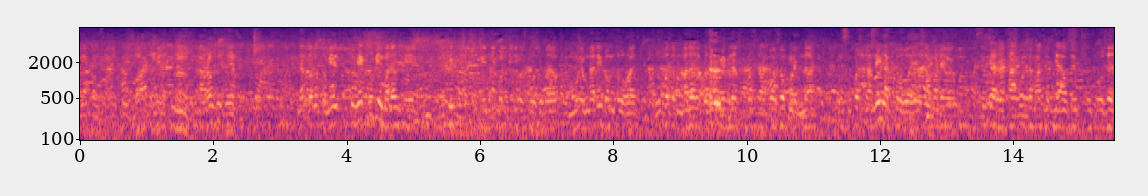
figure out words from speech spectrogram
કલાકારો તમે કારણ ચલો તમે તો મેં કીધું કે મને નથી કે. હું એમને નહીં ગમતો હોય. હું મને બધા સુપરસ્ટાર કહો છો પણ એમના સુપરસ્ટાર નહીં લાગતો હોય એટલા માટે સિંગર ઠાકોર આવતો એક છે?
